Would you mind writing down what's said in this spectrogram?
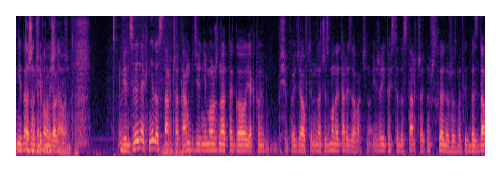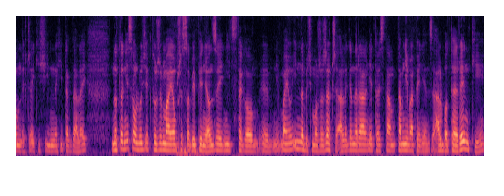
nie tym się pomyślałem. Tak. Więc rynek nie dostarcza tam, gdzie nie można tego, jak to się powiedziało w tym, znaczy zmonetaryzować. No, jeżeli ktoś chce dostarczać, no wszystko jedno, że wezmę tych bezdomnych czy jakichś innych i tak dalej, no to nie są ludzie, którzy mają przy sobie pieniądze i nic z tego, y, mają inne być może rzeczy, ale generalnie to jest tam, tam nie ma pieniędzy. Albo te rynki,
